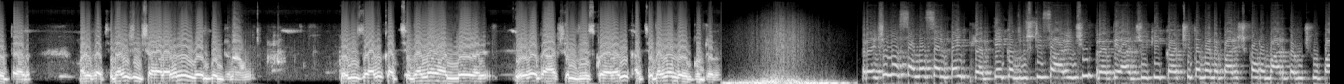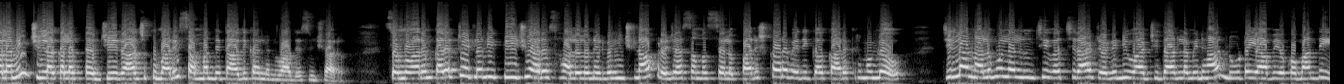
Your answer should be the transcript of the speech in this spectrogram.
కొట్టారు. వాళ్ళు ఖచ్చితంగా శిక్ష పడాలని కోరుకుంటున్నాము. పోలీసు వాళ్ళు ఖచ్చితంగా వాళ్ళు ఏదో ఒక యాక్షన్ తీసుకోవాలని ఖచ్చితంగా కోరుకుంటున్నాం. ప్రజల సమస్యలపై ప్రత్యేక దృష్టి సారించి ప్రతి అర్జీకి ఖచ్చితమైన పరిష్కార మార్గం చూపాలని జిల్లా కలెక్టర్ జి రాజకుమారి సంబంధిత అధికారులను ఆదేశించారు. సోమవారం కలెక్టరేట్లోని పీజీఆర్ఎస్ హాల్లో నిర్వహించిన ప్రజా సమస్యల పరిష్కార వేదిక కార్యక్రమంలో జిల్లా నలుమూలల నుంచి వచ్చిన రెవెన్యూ అర్జీదారుల మినహా నూట యాభై మంది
